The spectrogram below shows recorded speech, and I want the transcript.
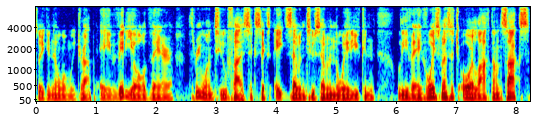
so you can know when we drop a video there. 312 566 8727. The way you can leave a voice message or locked on socks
